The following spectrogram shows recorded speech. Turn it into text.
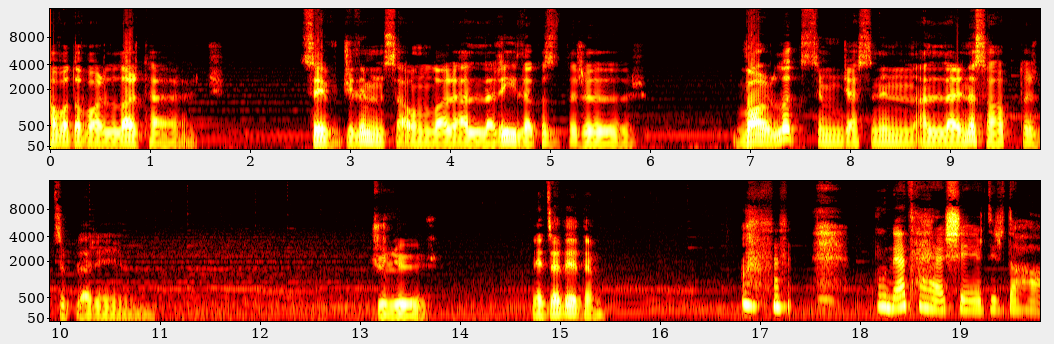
havada varlılar tək. Sevgilimsə onları əlləri ilə qızdırır. Varlıq simgəsinin əllərinə sahibdir ciblərim. Gülür. Necə dedim? Bu nə təhər şeirdir daha?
